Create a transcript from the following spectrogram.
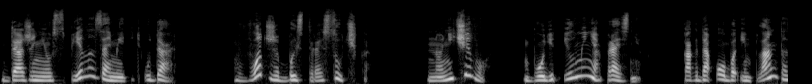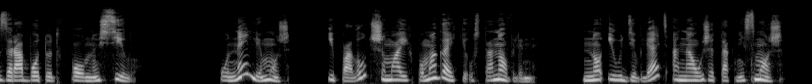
даже не успела заметить удар. Вот же быстрая сучка. Но ничего, будет и у меня праздник, когда оба импланта заработают в полную силу. У Нелли, может, и получше моих помогайки установлены, но и удивлять она уже так не сможет.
